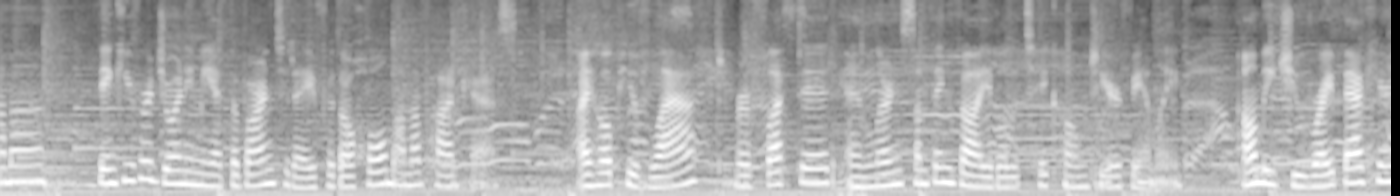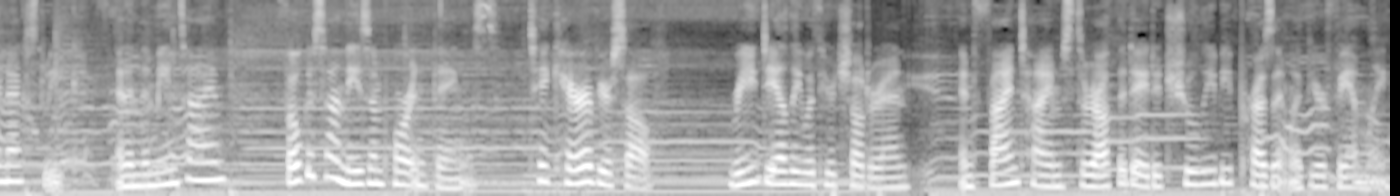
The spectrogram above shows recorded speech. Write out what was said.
Mama! Thank you for joining me at the barn today for the Whole Mama podcast. I hope you've laughed, reflected, and learned something valuable to take home to your family. I'll meet you right back here next week. And in the meantime, focus on these important things. Take care of yourself, read daily with your children, and find times throughout the day to truly be present with your family.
